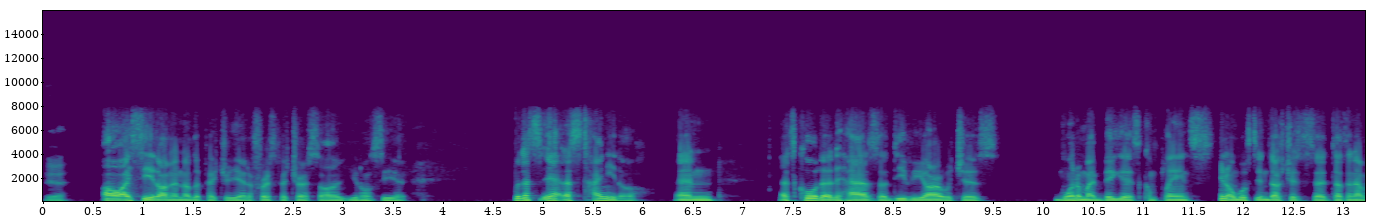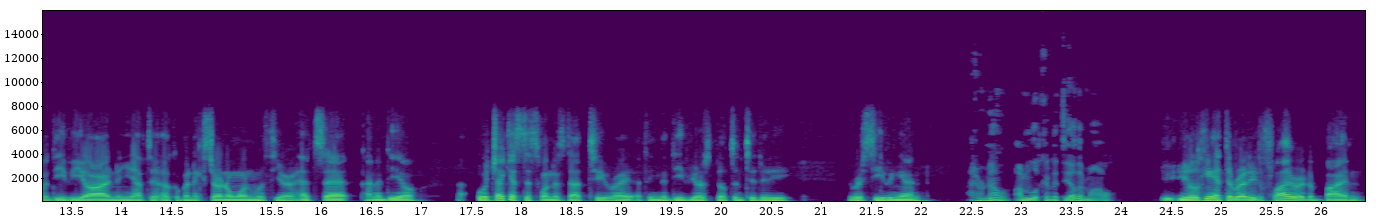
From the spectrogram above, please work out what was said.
Yeah. Oh, I see it on another picture. Yeah, the first picture I saw, you don't see it. But that's yeah, that's tiny though, and that's cool that it has a DVR, which is one of my biggest complaints. You know, with the Inductrix that doesn't have a DVR, and then you have to hook up an external one with your headset, kind of deal. Which I guess this one is that too, right? I think the DVR is built into the, the receiving end. I don't know. I'm looking at the other model, You- You're looking at the ready to fly or the bind?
